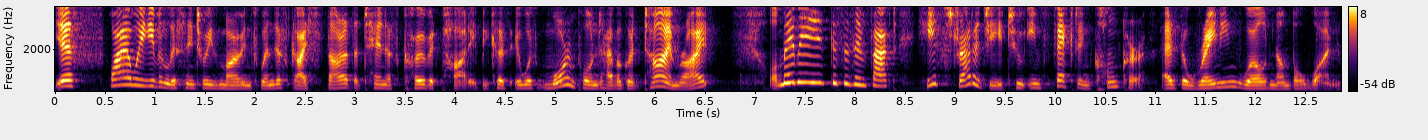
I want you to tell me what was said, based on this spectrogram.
Yes, why are we even listening to his moans when this guy started the tennis COVID party? Because it was more important to have a good time, right? Or maybe this is in fact his strategy to infect and conquer as the reigning world number one.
